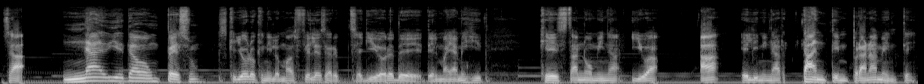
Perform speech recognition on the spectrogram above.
O sea, nadie daba un peso, es que yo creo que ni los más fieles seguidores del Miami Heat, que esta nómina iba a eliminar tan tempranamente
